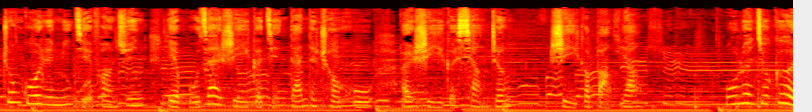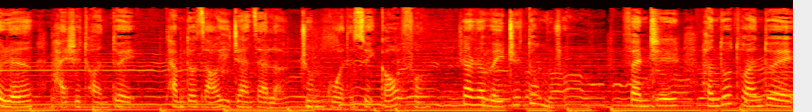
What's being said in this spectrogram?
中国人民解放军也不再是一个简单的称呼，而是一个象征，是一个榜样。无论就个人还是团队，他们都早已站在了中国的最高峰，让人为之动容。反之，很多团队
